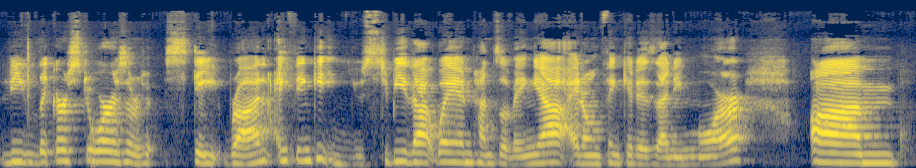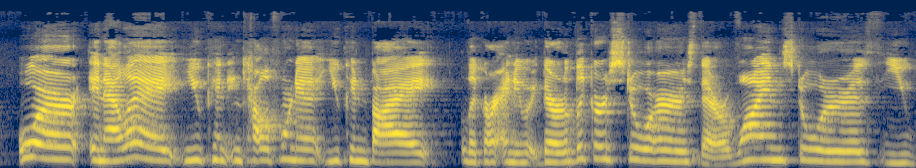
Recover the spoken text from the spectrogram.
the liquor stores are state run. I think it used to be that way in Pennsylvania. I don't think it is anymore. Um, or in LA, you can in California, you can buy liquor anywhere. There are liquor stores, there are wine stores. You,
